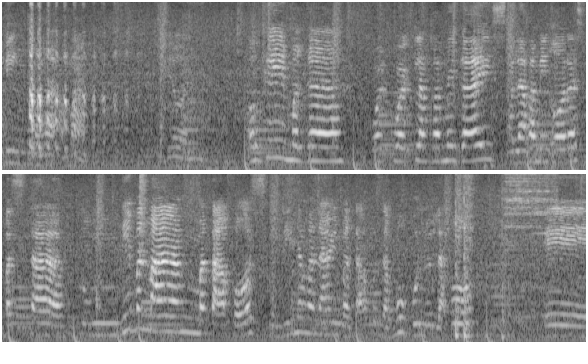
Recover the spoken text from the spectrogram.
aming mga ama. Yun. Okay, mag uh, work-work lang kami guys. Wala kaming oras basta kung hindi man namin matapos, kung hindi naman namin matapos, nabubulol ako, eh,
